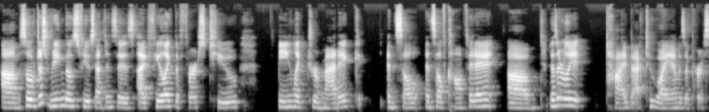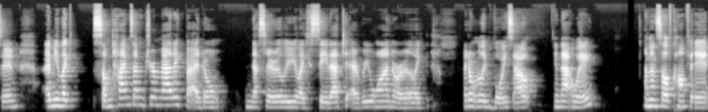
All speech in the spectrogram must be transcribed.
Um, so, just reading those few sentences, I feel like the first two being like dramatic and self and self-confident um doesn't really tie back to who I am as a person. I mean like sometimes I'm dramatic, but I don't necessarily like say that to everyone or like I don't really voice out in that way. And then self-confident,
